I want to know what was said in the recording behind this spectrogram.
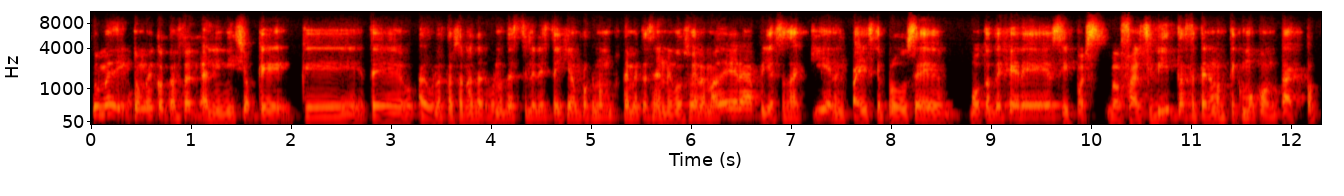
Tú me, tú me contaste al inicio que, que te, algunas personas de algunos destilerías te dijeron, ¿por qué no te metes en el negocio de la madera? Pues ya estás aquí en el país que produce botas de Jerez y pues nos facilitas, te tenemos a ti como contacto.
